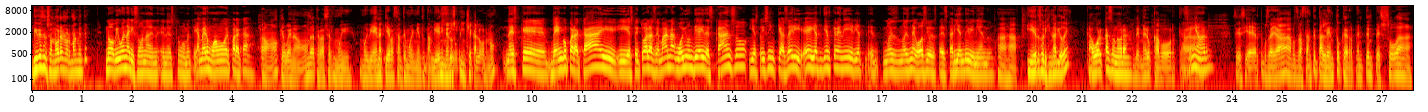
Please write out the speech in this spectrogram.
¿Vives en Sonora normalmente? No, vivo en Arizona en, en estos momentos. Ya mero me voy a mover para acá. Oh, qué buena onda, te va a hacer muy, muy bien. Aquí hay bastante movimiento también y menos Sí. pinche calor, ¿no? Es que vengo para acá y, y estoy toda la semana, voy un día y descanso y estoy sin qué hacer y, hey, ya te tienes que venir, ya, eh, no, es, no es negocio est- estar yendo y viniendo. Ajá. ¿Y eres originario de? Caborca, Sonora. De Mero Caborca. Señor. Sí, es cierto. Pues allá, pues bastante talento que de repente empezó a,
